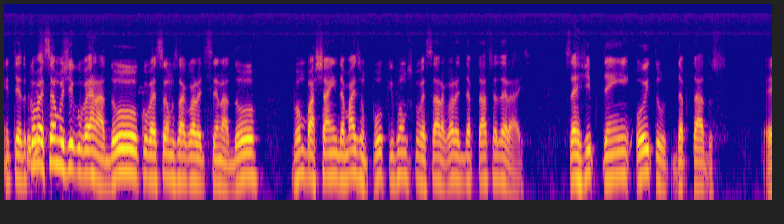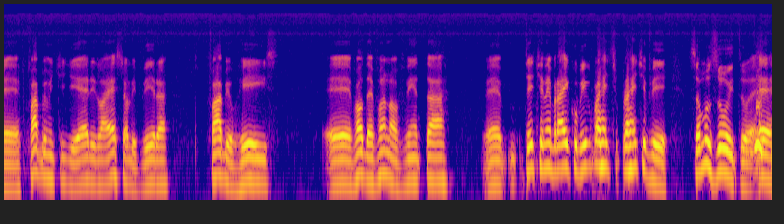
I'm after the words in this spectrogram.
Entendo. Entendeu? Conversamos de governador, conversamos agora de senador. Vamos baixar ainda mais um pouco e vamos conversar agora de deputados federais. Sergipe tem oito deputados. É, Fábio Mitidieri, Laércio Oliveira, Fábio Reis, é, Valdevan 90. É, tente lembrar aí comigo para gente, a gente ver. Somos oito. É,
